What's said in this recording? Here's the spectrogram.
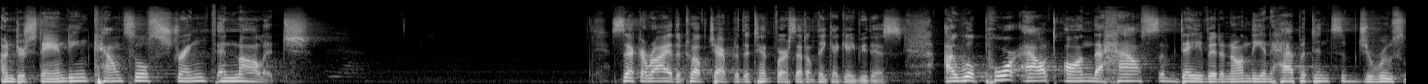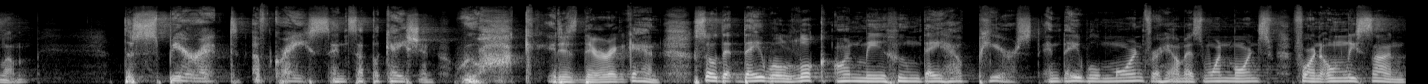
understanding, counsel, strength, and knowledge. Zechariah, the 12th chapter, the 10th verse, I don't think I gave you this. I will pour out on the house of David and on the inhabitants of Jerusalem the spirit of grace and supplication, ruach. It is there again, so that they will look on me whom they have pierced, and they will mourn for him as one mourns for an only son,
